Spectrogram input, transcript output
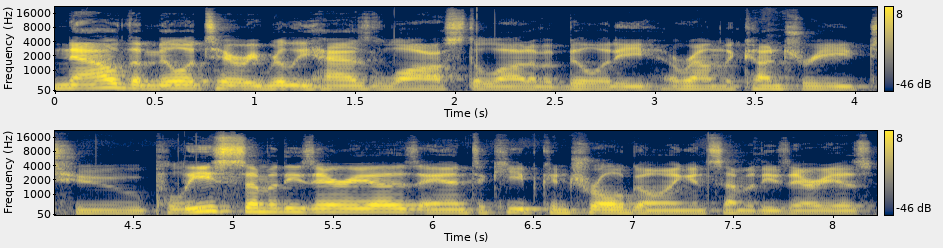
now the military really has lost a lot of ability around the country to police some of these areas and to keep control going in some of these areas.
